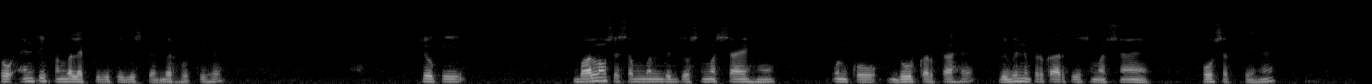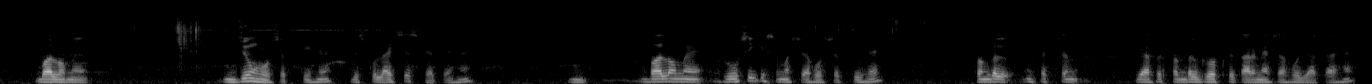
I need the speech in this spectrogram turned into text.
तो एंटी फंगल एक्टिविटी भी इसके अंदर होती है, जो कि बालों से संबंधित जो समस्याएँ हैं उनको दूर करता है। विभिन्न प्रकार की समस्याएँ हो सकती हैं। बालों में जूँ हो सकती हैं, जिसको लाइसिस कहते हैं। बालों में रूसी की समस्या हो सकती है। फंगल इन्फेक्शन या फिर फंगल ग्रोथ के कारण ऐसा हो जाता है।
